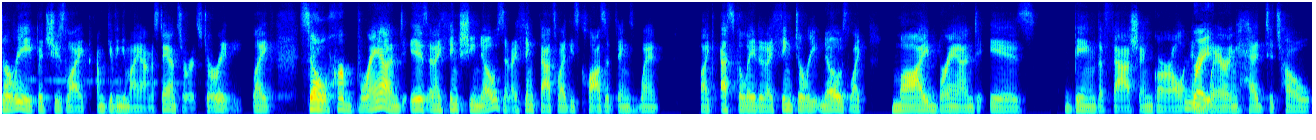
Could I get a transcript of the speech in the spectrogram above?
Dorit, but she's like, I'm giving you my honest answer. It's Dorit. Like, so her brand is, and I think she knows it. I think that's why these closet things went like escalated. I think Dorit knows like my brand is being the fashion girl and Right. wearing head to toe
